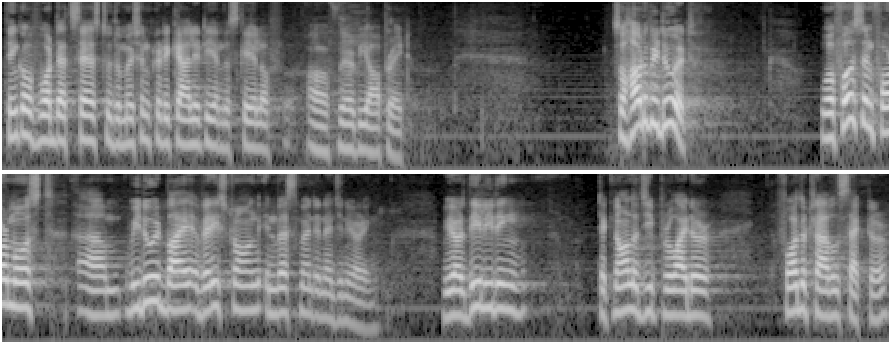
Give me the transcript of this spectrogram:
Think of what that says to the mission criticality and the scale of, of where we operate. So how do we do it? Well, first and foremost, um, we do it by a very strong investment in engineering. We are the leading technology provider for the travel sector.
